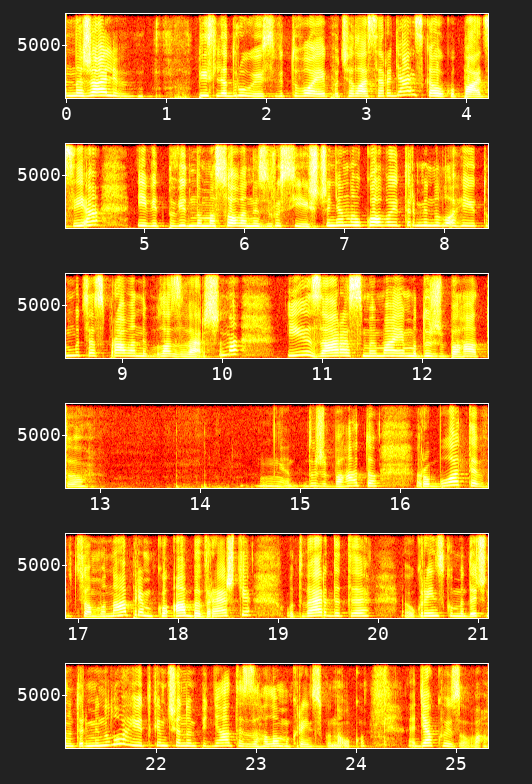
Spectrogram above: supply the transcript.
На жаль, після Другої світової почалася радянська окупація і відповідно масоване зросійщення наукової термінології, тому ця справа не була завершена. І зараз ми маємо дуже багато. Дуже багато роботи в цьому напрямку, аби врешті утвердити українську медичну термінологію і таким чином підняти загалом українську науку. Дякую за увагу.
